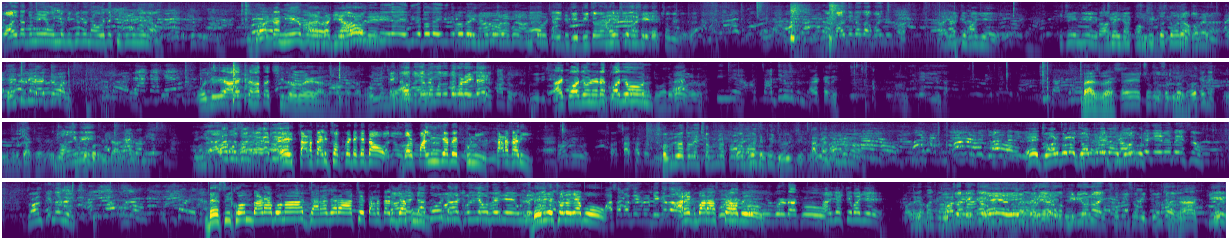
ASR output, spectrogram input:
জলটা তুমি অন্য কিছুতে নাও এটা খিচুড়ি নিয়ে নাও জলটা নিয়ে। এদিকে তোলো এদিকে তোলো হ্যাঁ, এই বিতরণ হচ্ছে ছবি দেবে ওই বালতিটা দাও বালতিটা দাও বাজে। তাড়াতাড়ি না complete করতে হলে হবে না। ওদিকে আরেকটা হাতা ছিল রয়ে গেল হাতাটা বললুম কতজনের মতো তোমার এইটাই? আই কজন এটা কজন? ব্যাস। এই তাড়াতাড়ি সব কেটে কে দাও বল পালিয়ে যাবে খুনি তাড়াতাড়ি। সাত হাতা দিয়ে। ছবিগুলো তোলে বেশিক্ষণ দাঁড়াবো না যারা যারা আছে তাড়াতাড়ি ডাকুন বেরিয়ে, চলে যাব আরেকবার আসতে হবে ভিডিও নয় ছবি ছবি তুলতে হবে হ্যাঁ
